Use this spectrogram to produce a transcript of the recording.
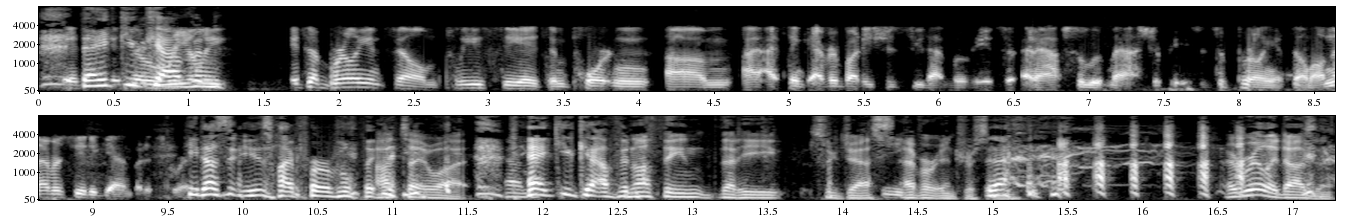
Thank it's you, a Kevin. really- it's a brilliant film. Please see it. It's important. Um, I, I think everybody should see that movie. It's an absolute masterpiece. It's a brilliant film. I'll never see it again, but it's great. he doesn't use hyperbole. I'll tell you what. Thank you, Kevin. Nothing that he suggests ever interests me. it really doesn't.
